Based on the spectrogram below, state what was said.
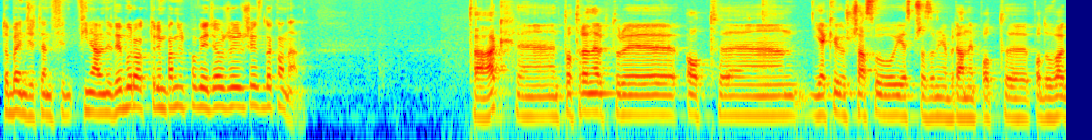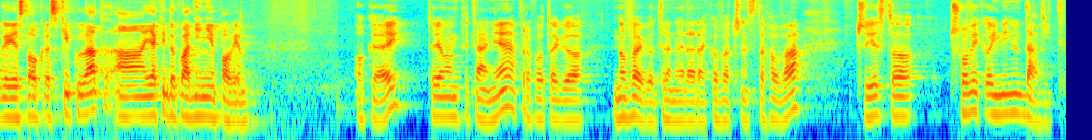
to będzie ten fi- finalny wybór, o którym Pan już powiedział, że już jest dokonany. Tak, e, to trener, który od e, jakiegoś czasu jest przeze mnie brany pod, e, pod uwagę. Jest to okres kilku lat, a jaki dokładnie nie powiem. Okej, to ja mam pytanie a propos tego nowego trenera Rakowa Częstochowa. Czy jest to człowiek o imieniu Dawid?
